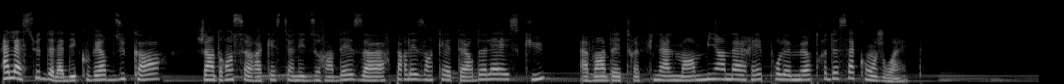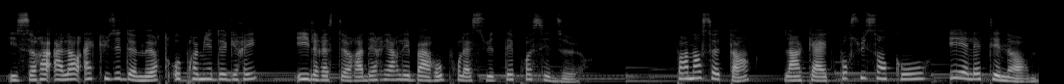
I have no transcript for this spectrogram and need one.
À la suite de la découverte du corps, Gendron sera questionné durant des heures par les enquêteurs de la SQ avant d'être finalement mis en arrêt pour le meurtre de sa conjointe. Il sera alors accusé de meurtre au premier degré et il restera derrière les barreaux pour la suite des procédures. pendant ce temps, l'enquête poursuit son cours et elle est énorme.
